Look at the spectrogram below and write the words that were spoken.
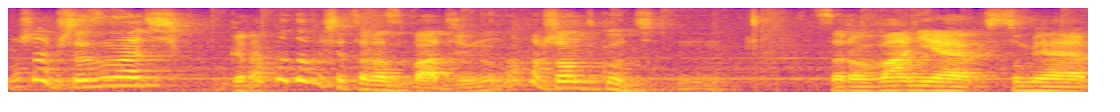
Muszę przyznać, gra podoba się coraz bardziej. No na początku mm, sterowanie w sumie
